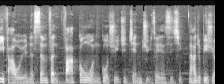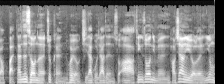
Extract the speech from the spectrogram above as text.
立法委员的身份发公文过去去检举这件事情，那他就必须要办。但这时候呢，就可能会有其他国家的人说啊，听说你们好像有人用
